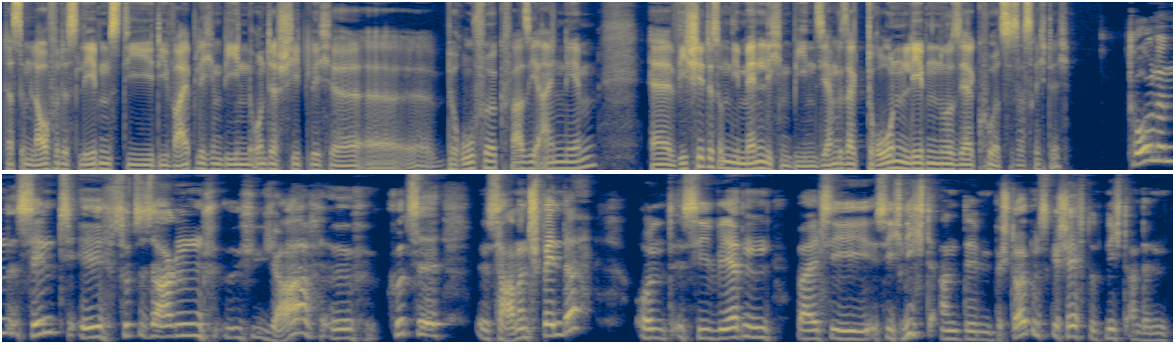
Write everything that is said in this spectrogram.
dass im Laufe des Lebens die, die weiblichen Bienen unterschiedliche äh, Berufe quasi einnehmen. Äh, wie steht es um die männlichen Bienen? Sie haben gesagt, Drohnen leben nur sehr kurz, ist das richtig? Drohnen sind äh, sozusagen, äh, ja, äh, kurze Samenspender und sie werden, weil sie sich nicht an dem Bestäubungsgeschäft und nicht an dem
